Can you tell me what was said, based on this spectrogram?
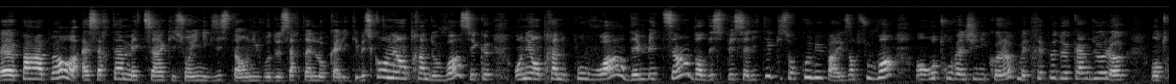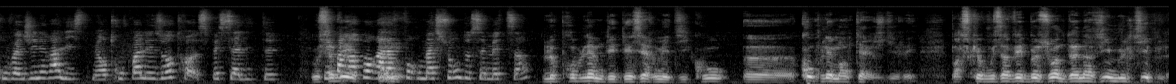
Euh, par rapport à certains médecins qui sont inexistants au niveau de certaines localités, mais ce qu'on est en train de voir, c'est qu'on est en train de pouvoir des médecins dans des spécialités qui sont connues. Par exemple, souvent, on retrouve un gynécologue, mais très peu de cardiologues. On trouve un généraliste, mais on ne trouve pas les autres spécialités. C'est par rapport à la formation de ces médecins Le problème des déserts médicaux euh, complémentaires, je dirais. Parce que vous avez besoin d'un avis multiple.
